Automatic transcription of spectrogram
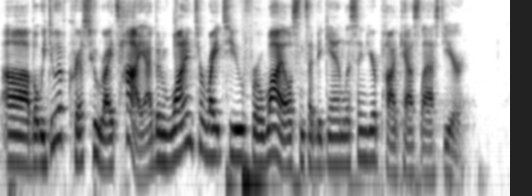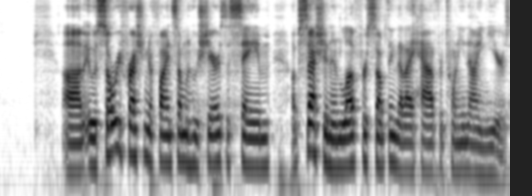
Uh, but we do have Chris who writes Hi, I've been wanting to write to you for a while since I began listening to your podcast last year. Um, it was so refreshing to find someone who shares the same obsession and love for something that I have for 29 years.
